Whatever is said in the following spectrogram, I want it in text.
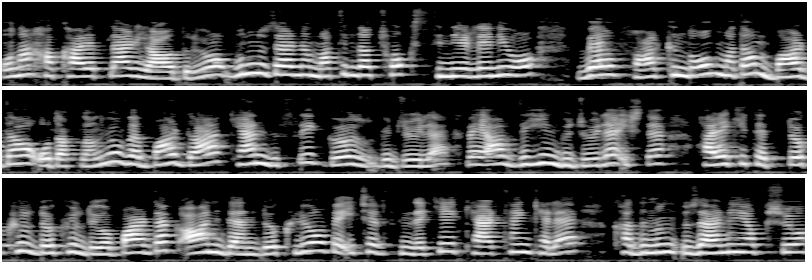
Ona hakaretler yağdırıyor. Bunun üzerine Matilda çok sinirleniyor ve farkında olmadan bardağa odaklanıyor ve bardağı kendisi göz gücüyle veya zihin gücüyle işte hareket et, dökül, dökül diyor. Bardak aniden dökülüyor ve içerisindeki kertenkele kadının üzerine yapışıyor.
